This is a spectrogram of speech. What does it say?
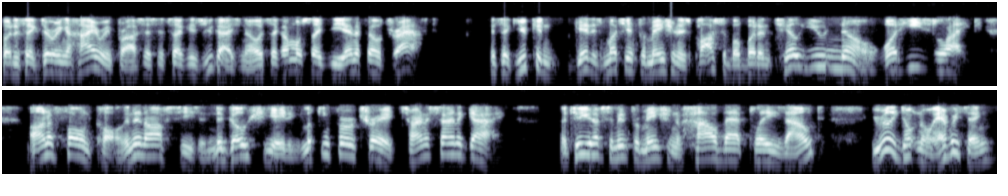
But it's like during a hiring process, it's like as you guys know, it's like almost like the NFL draft. It's like you can get as much information as possible, but until you know what he's like on a phone call in an off season, negotiating, looking for a trade, trying to sign a guy, until you have some information of how that plays out, you really don't know everything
